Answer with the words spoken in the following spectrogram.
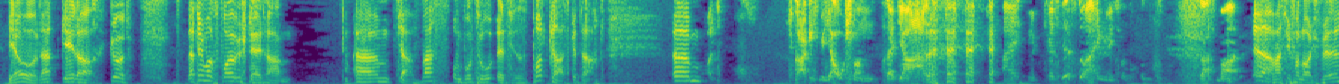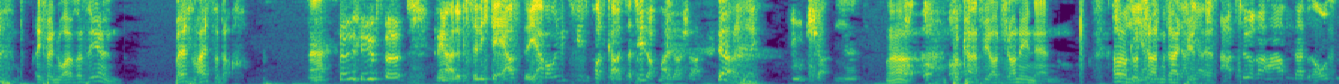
Jo, das geht doch. Gut. Nachdem wir uns vorgestellt haben. Ähm, tja, was und wozu ist dieses Podcast gedacht? Ähm, und frage ich mich auch schon seit Jahren. was willst du eigentlich von uns? Sag mal. Ja, was ich von euch will, ich will nur eure Seelen. Das weißt du doch. Na, Hilfe! Naja, du bist ja nicht der Erste. Ja, warum gibt's diesen Podcast? Erzähl doch mal, Sascha. Ja. Blutschatten nennt. Ah, oh, oh, oh. Du kannst mich auch Johnny nennen. Aber Johnny, Blutschatten ja, reicht fürs Essen. Staatshörer haben da draußen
